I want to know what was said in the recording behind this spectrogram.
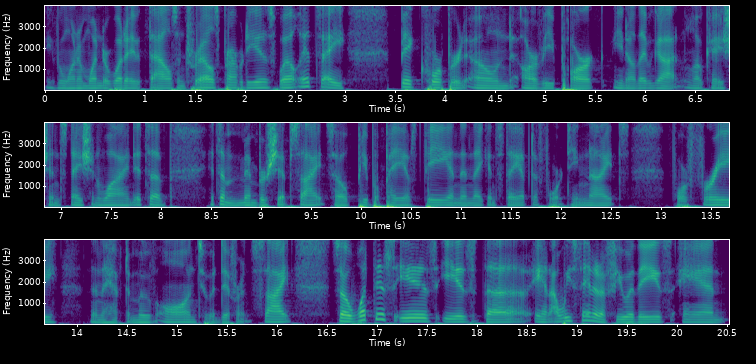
Even want to wonder what a Thousand Trails property is? Well, it's a big corporate owned RV park. You know, they've got locations nationwide. It's a it's a membership site, so people pay a fee and then they can stay up to 14 nights for free. Then they have to move on to a different site. So what this is is the and we stayed at a few of these and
